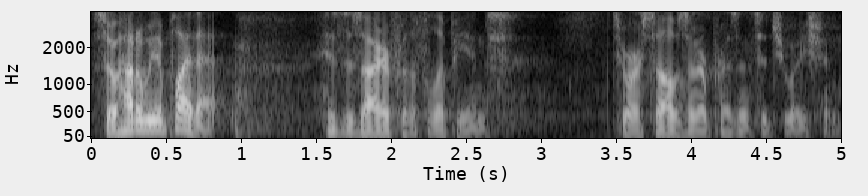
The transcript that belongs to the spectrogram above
So, how do we apply that? His desire for the Philippians to ourselves in our present situation.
